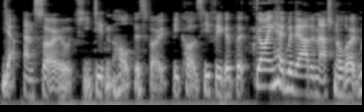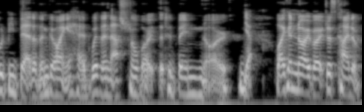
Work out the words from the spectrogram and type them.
Yeah. And so he didn't hold this vote because he figured that going ahead without a national vote would be better than going ahead with a national vote that had been no. Yeah. Like a no vote just kind of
